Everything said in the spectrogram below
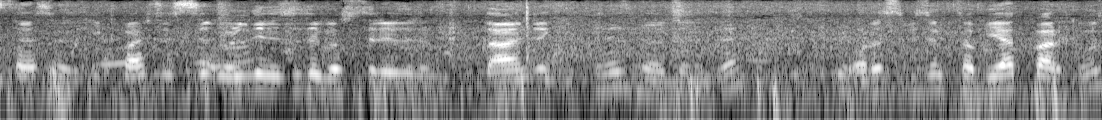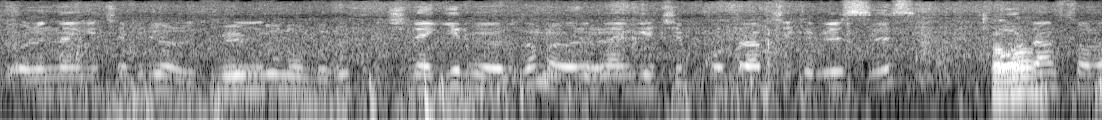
isterseniz ilk başta size Ölüdeniz'i de gösterebilirim. Daha önce gittiniz mi Ölüdeniz'e? Orası bizim tabiat parkımız. Önünden geçebiliyoruz. Memnun oluruz. İçine girmiyoruz ama önünden geçip fotoğraf çekebilirsiniz. Tamam. Oradan sonra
